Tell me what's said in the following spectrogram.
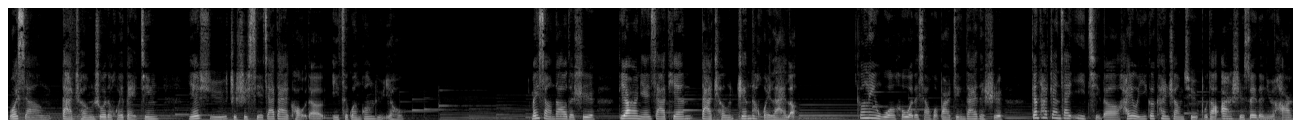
我想大成说的回北京，也许只是携家带口的一次观光旅游，没想到的是，第二年夏天，大成真的回来了。更令我和我的小伙伴惊呆的是，跟他站在一起的还有一个看上去不到二十岁的女孩，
